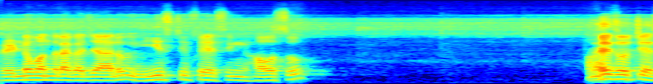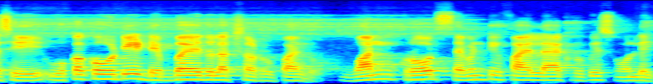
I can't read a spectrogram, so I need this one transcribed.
రెండు వందల గజాలు ఈస్ట్ ఫేసింగ్ హౌస్. ప్రైజ్ వచ్చేసి ఒక కోటి డెబ్బై ఐదు లక్షల రూపాయలు. One crore seventy five lakh rupees only.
